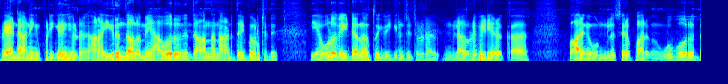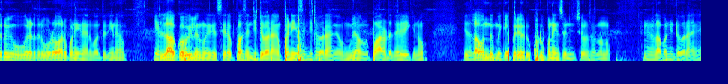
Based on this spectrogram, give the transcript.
வேண்டாம் நீங்கள் பிடிக்காதுன்னு சொல்கிறாங்க ஆனால் இருந்தாலுமே அவர் வந்து தான் தான் நான் எடுத்து வைப்பேன் சொல்லிட்டு எவ்வளோ வெயிட்டாக இருந்தால் தூக்கி வைக்கிறேன்னு சொல்லி சொல்கிறார் உண்மையில் அவரோட வீடியோ கா பாருங்கள் உண்மையிலும் சிறப்பாக இருக்கும். ஒவ்வொருத்தரும் ஒவ்வொரு இடத்துல உழவார பண்ணிக்கிறார் பார்த்தீங்கன்னா எல்லா கோவிலும் மிக சிறப்பாக செஞ்சுட்டு வராங்க பணியை செஞ்சுட்டு வராங்க. உண்மையிலே அவங்களுக்கு பாராட்ட தெரிவிக்கணும். இதெல்லாம் வந்து மிகப்பெரிய ஒரு கொடுப்பனையும் சொல்லி சொல்ல சொல்லணும். நல்லா பண்ணிட்டு வராங்க.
